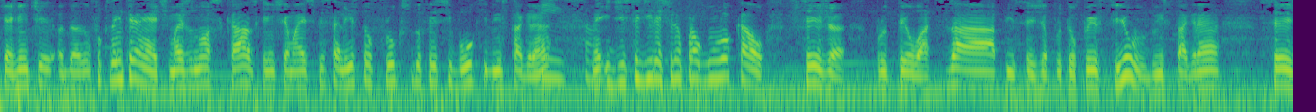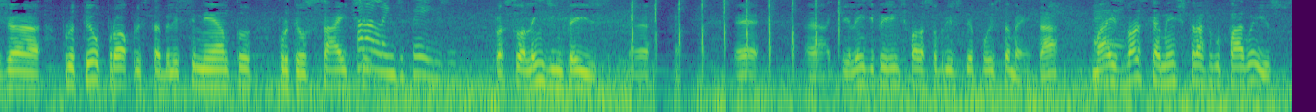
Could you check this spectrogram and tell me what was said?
que a gente, o fluxo da internet, mas no nosso caso, que a gente é mais especialista, é o fluxo do Facebook, do Instagram, Isso. né, e de se direciona para algum local, seja para o teu WhatsApp, seja para o teu perfil do Instagram, seja para o teu próprio estabelecimento, para o teu site, Fala landing page. para sua landing page. É, é, é, que landing page a gente fala sobre isso depois também, tá? Mas É. basicamente tráfego pago é isso.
